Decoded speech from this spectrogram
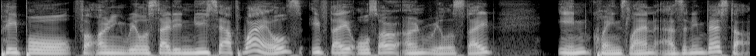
people for owning real estate in New South Wales if they also own real estate in Queensland as an investor.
